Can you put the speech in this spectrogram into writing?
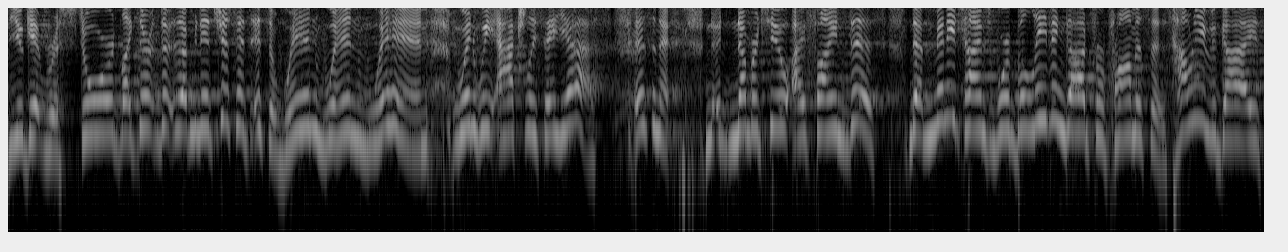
you get restored. Like, I mean, it's just, it's, it's a win, win, win when we actually say yes, isn't it? N- number two, I find this that many times we're believing God for promises. How many of you guys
